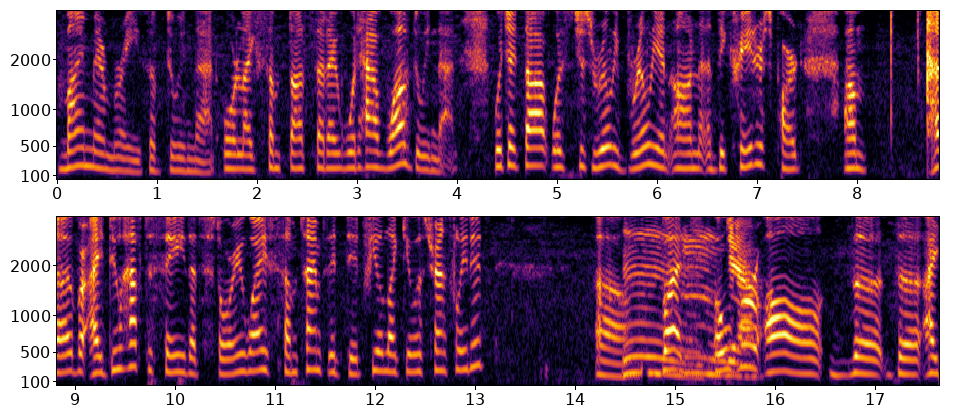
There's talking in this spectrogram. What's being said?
my memories of doing that or like some thoughts that i would have while doing that which i thought was just really brilliant on the creator's part. Um, however i do have to say that story wise sometimes it did feel like it was translated um, mm, but overall, yeah. the the I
